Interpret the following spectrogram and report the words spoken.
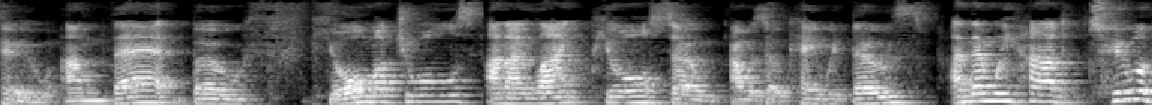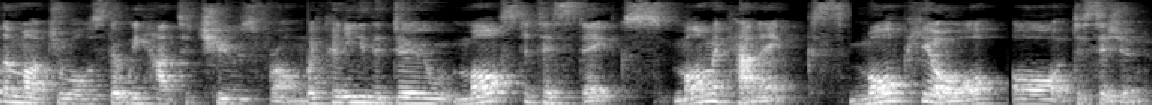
2, and they're both pure modules and I like pure so I was okay with those. And then we had two other modules that we had to choose from. We could either do more statistics, more mechanics, more pure or decision.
